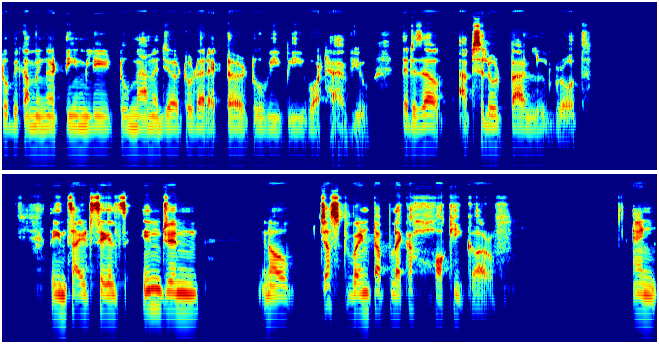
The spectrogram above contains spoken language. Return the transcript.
to becoming a team lead to manager to director to vp what have you. There is a absolute parallel growth. The inside sales engine you know just went up like a hockey curve and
